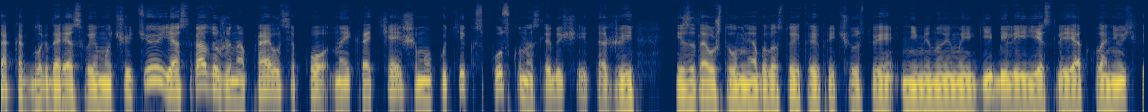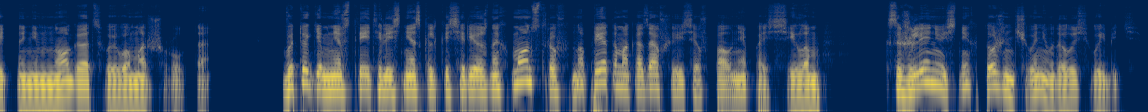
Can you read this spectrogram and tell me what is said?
так как благодаря своему чутью я сразу же направился по наикратчайшему пути к спуску на следующие этажи, из-за того, что у меня было стойкое предчувствие неминуемой гибели, если я отклонюсь хоть на немного от своего маршрута. В итоге мне встретились несколько серьезных монстров, но при этом оказавшиеся вполне по силам. К сожалению, с них тоже ничего не удалось выбить.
